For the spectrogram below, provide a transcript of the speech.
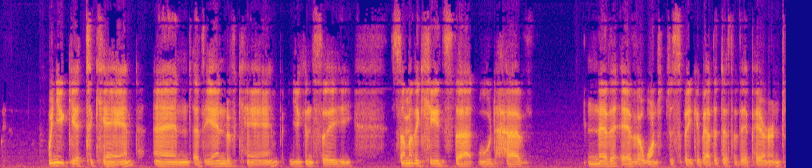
when when you get to camp, and at the end of camp, you can see some of the kids that would have never ever wanted to speak about the death of their parent.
